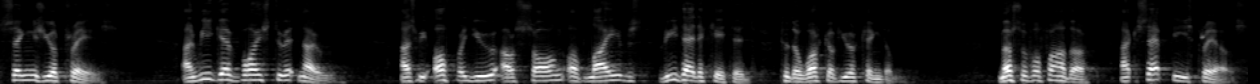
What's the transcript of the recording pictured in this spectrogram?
sings your praise, and we give voice to it now as we offer you our song of lives rededicated to the work of your kingdom. Merciful Father, accept these prayers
